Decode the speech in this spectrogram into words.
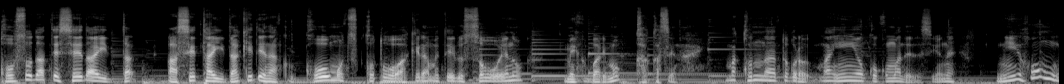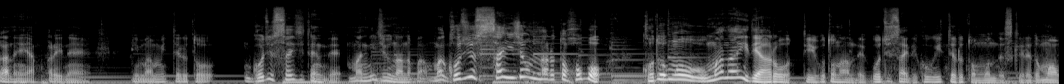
子育て世代だあ世帯だけでなく子を持つことを諦めている層への目配りも欠かせない。まあこんなところ、まあ引用ここまでですよね。日本がね、やっぱりね、今見てると50歳時点で、まあ、27番、まあ、50歳以上になるとほぼ子供を産まないであろうっていうことなんで50歳で区切ってると思うんですけれども。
